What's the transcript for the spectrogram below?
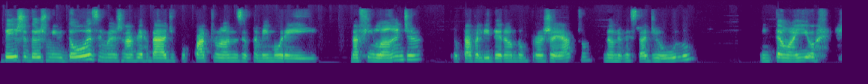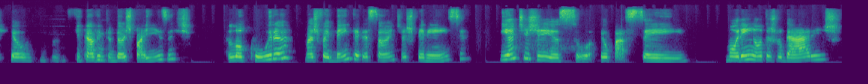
desde 2012, mas na verdade por quatro anos eu também morei na Finlândia. Eu estava liderando um projeto na Universidade de Ulo. Então aí eu, eu ficava entre dois países loucura, mas foi bem interessante a experiência. E antes disso, eu passei, morei em outros lugares,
